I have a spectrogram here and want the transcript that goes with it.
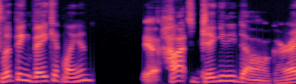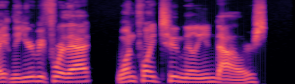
flipping vacant land. Yeah. Hot diggity dog. All right. And the year before that, $1.2 million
